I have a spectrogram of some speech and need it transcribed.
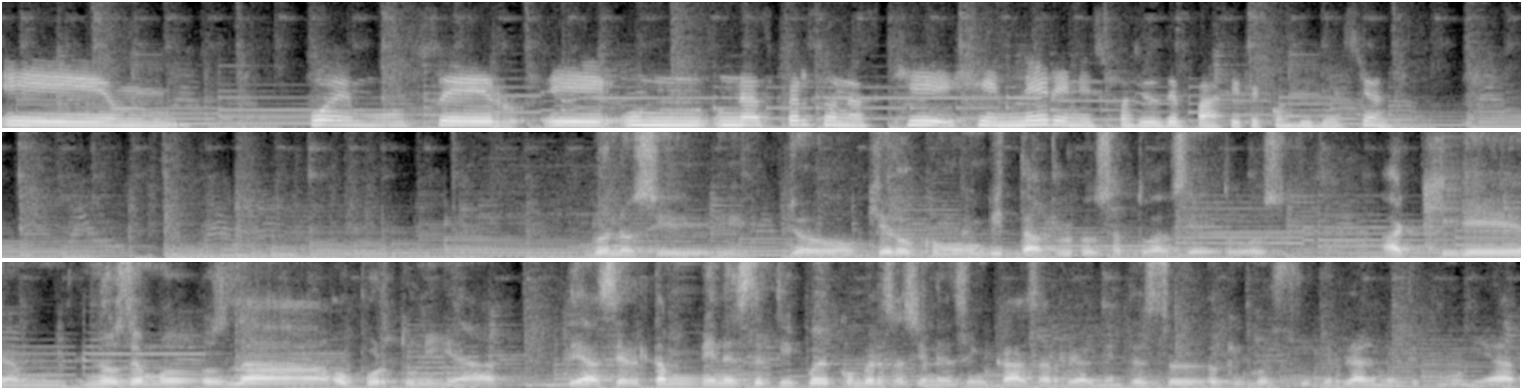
em, podemos ser eh, unas personas que generen espacios de paz y reconciliación. Bueno, sí, yo quiero como invitarlos a todas y a todos a que mm, nos demos la oportunidad de hacer también este tipo de conversaciones en casa. Realmente esto es lo que construye realmente comunidad.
